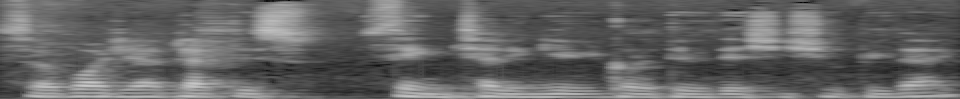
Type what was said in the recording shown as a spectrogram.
So why do you have to have this thing telling you you've got to do this, you should be that?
